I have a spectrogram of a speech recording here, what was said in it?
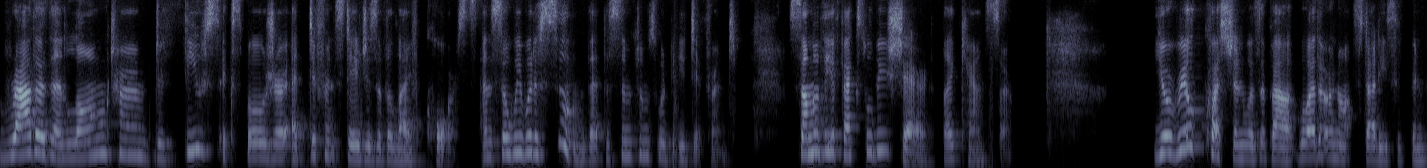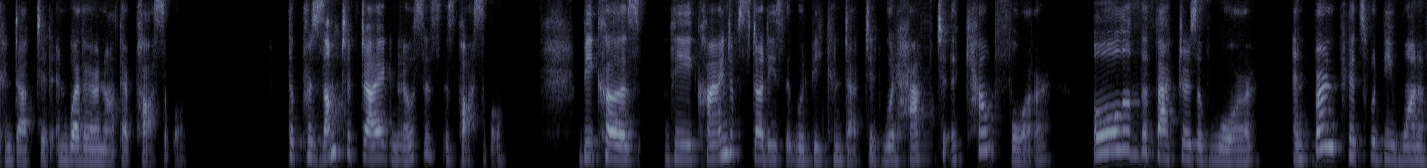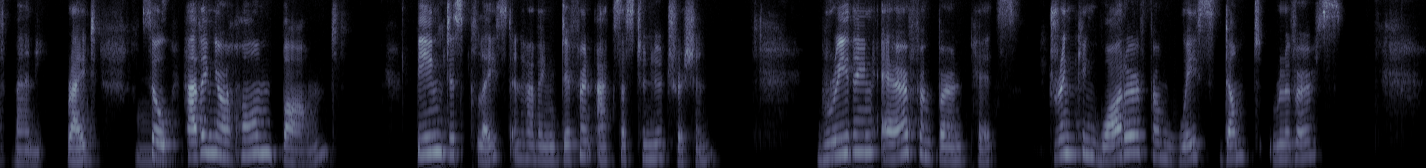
rather than long term diffuse exposure at different stages of the life course. And so we would assume that the symptoms would be different. Some of the effects will be shared, like cancer. Your real question was about whether or not studies have been conducted and whether or not they're possible. The presumptive diagnosis is possible because the kind of studies that would be conducted would have to account for all of the factors of war And burn pits would be one of many, right? Mm-hmm. So having your home bombed, being displaced and having different access to nutrition, breathing air from burn pits, drinking water from waste dumped rivers,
